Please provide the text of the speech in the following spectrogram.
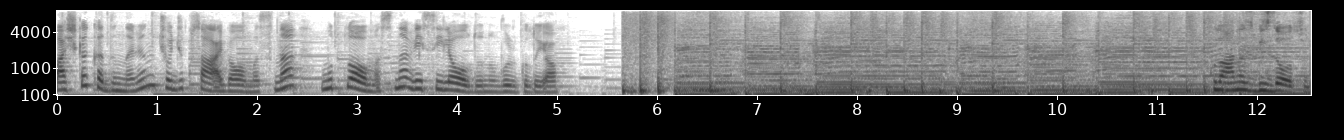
Başka kadınların çocuk sahibi olmasına, mutlu olmasına vesile olduğunu vurguluyor. Kulağınız bizde olsun.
